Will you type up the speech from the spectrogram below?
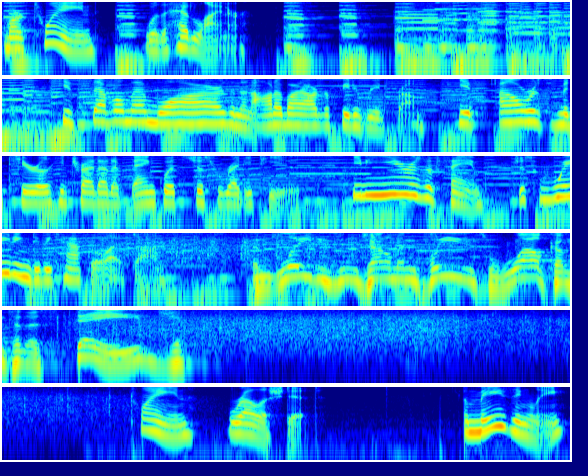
Mark Twain was a headliner. He had several memoirs and an autobiography to read from. He had hours of material he tried out at banquets just ready to use. He had years of fame just waiting to be capitalized on. And ladies and gentlemen, please welcome to the stage. Twain relished it. Amazingly,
